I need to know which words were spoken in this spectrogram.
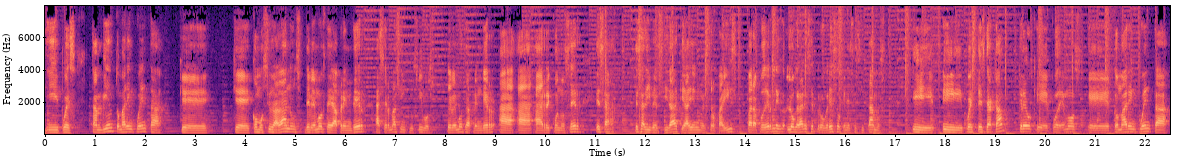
y pues también tomar en cuenta que, que como ciudadanos debemos de aprender a ser más inclusivos, debemos de aprender a reconocer esa esa diversidad que hay en nuestro país para poder lograr ese progreso que necesitamos. Y, pues desde acá creo que podemos eh, tomar en cuenta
